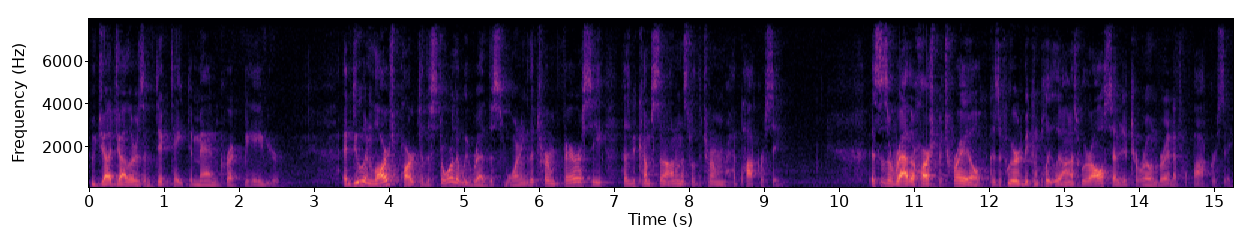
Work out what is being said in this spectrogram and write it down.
who judge others and dictate demand correct behavior. And due in large part to the story that we read this morning, the term Pharisee has become synonymous with the term hypocrisy. This is a rather harsh betrayal because if we were to be completely honest, we were all subject to our own brand of hypocrisy.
